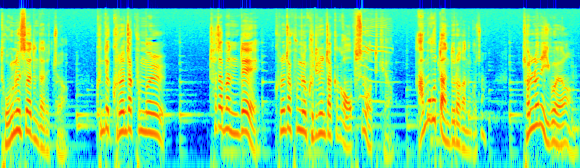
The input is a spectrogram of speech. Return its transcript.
돈을 써야 된다 그랬죠. 근데 그런 작품을 찾아봤는데 그런 작품을 그리는 작가가 없으면 어떡해요? 아무것도 안 돌아가는 거죠. 결론은 이거예요.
